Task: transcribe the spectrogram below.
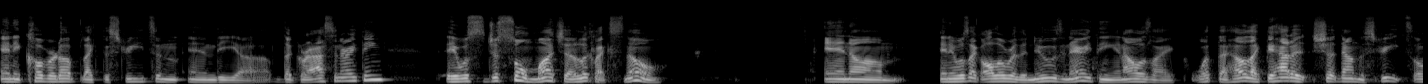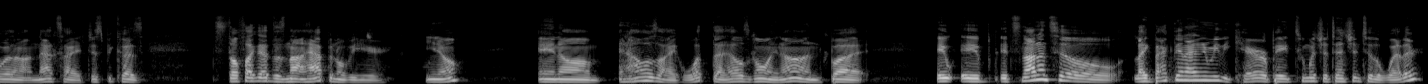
and it covered up like the streets and and the uh the grass and everything. It was just so much that it looked like snow. And um and it was like all over the news and everything. And I was like, what the hell? Like they had to shut down the streets over there on that side just because stuff like that does not happen over here, you know? And um and I was like, what the hell's going on? But it it it's not until like back then I didn't really care or pay too much attention to the weather.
